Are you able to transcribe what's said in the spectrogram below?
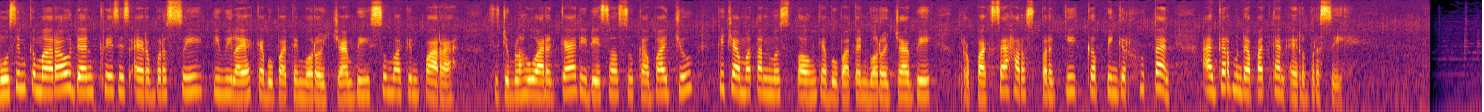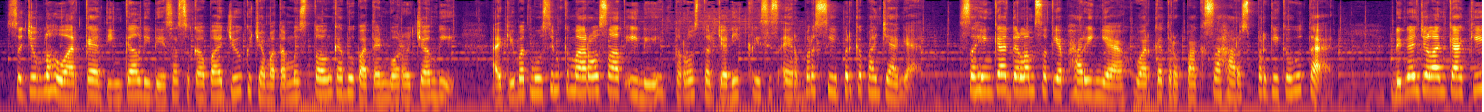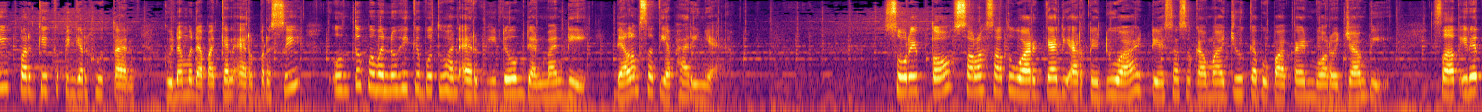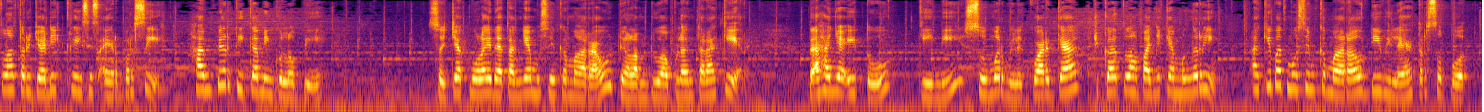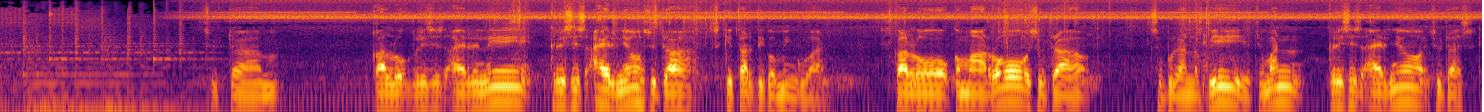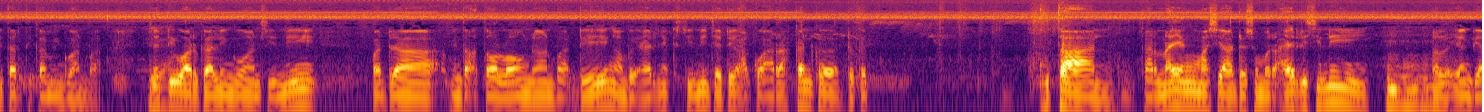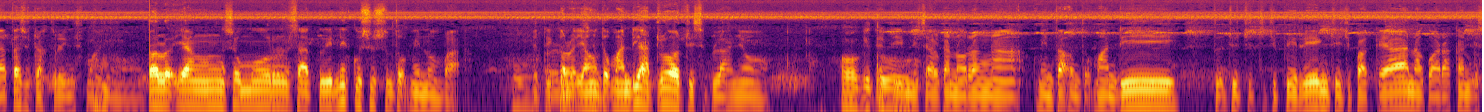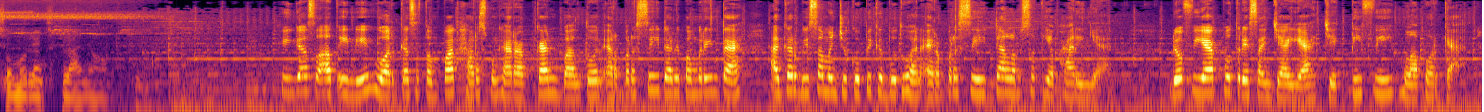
Musim kemarau dan krisis air bersih di wilayah Kabupaten Muaro Jambi semakin parah. Sejumlah warga di Desa Sukabaju, Kecamatan Mestong, Kabupaten Muaro Jambi terpaksa harus pergi ke pinggir hutan agar mendapatkan air bersih. Sejumlah warga yang tinggal di Desa Sukabaju, Kecamatan Mestong, Kabupaten Muaro Jambi, akibat musim kemarau saat ini terus terjadi krisis air bersih berkepanjangan. Sehingga dalam setiap harinya, warga terpaksa harus pergi ke hutan dengan jalan kaki pergi ke pinggir hutan guna mendapatkan air bersih untuk memenuhi kebutuhan air minum dan mandi dalam setiap harinya. Suripto, salah satu warga di RT 2 Desa Sukamaju, Kabupaten Muaro Jambi. Saat ini telah terjadi krisis air bersih hampir tiga minggu lebih. Sejak mulai datangnya musim kemarau dalam dua bulan terakhir. Tak hanya itu, kini sumur milik warga juga telah banyak yang mengering akibat musim kemarau di wilayah tersebut. Sudah kalau krisis air ini krisis airnya sudah sekitar tiga mingguan. Kalau kemarau sudah sebulan lebih, cuman krisis airnya sudah sekitar tiga mingguan, Pak. Ya. Jadi warga lingkungan sini pada minta tolong dengan Pak D ngambil airnya ke sini, jadi aku arahkan ke dekat hutan karena yang masih ada sumber air di sini. Hmm. Kalau yang di atas sudah kering semuanya. Hmm. Kalau yang sumur satu ini khusus untuk minum, Pak. Hmm. Jadi kalau yang untuk mandi ada di sebelahnya. Oh gitu. Jadi misalkan orang nak minta untuk mandi, untuk cuci-cuci piring, cuci pakaian, aku arahkan ke sumur yang sebelahnya. Hmm. Hingga saat ini, warga setempat harus mengharapkan bantuan air bersih dari pemerintah agar bisa mencukupi kebutuhan air bersih dalam setiap harinya. Dovia Putri Sanjaya, JEK TV melaporkan.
